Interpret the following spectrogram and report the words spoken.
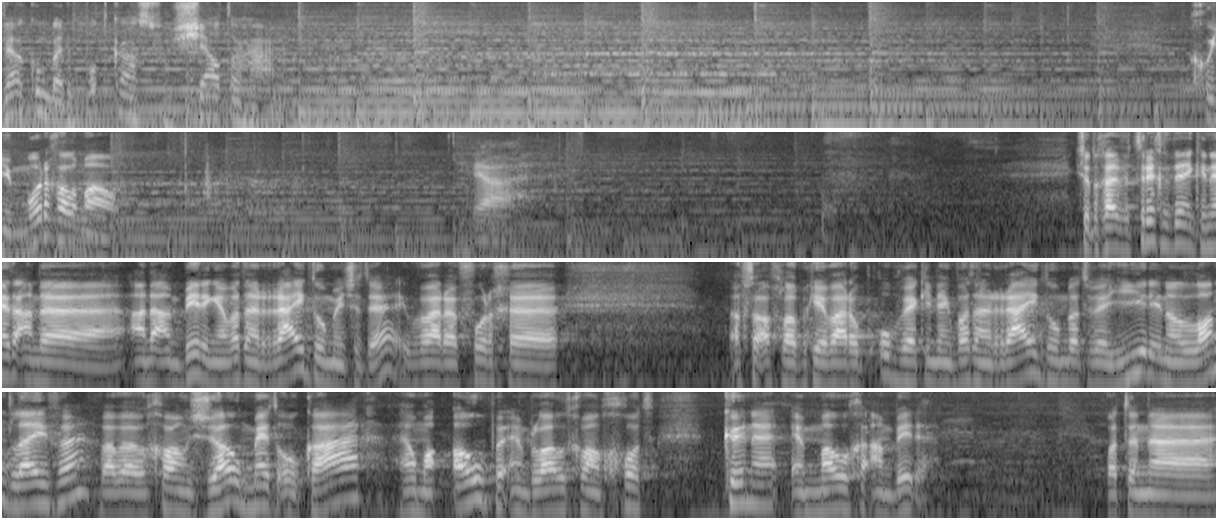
Welkom bij de podcast van Shelter Haarlem. Goedemorgen allemaal. Ja. Ik zat nog even terug te denken net aan de, aan de aanbidding. En wat een rijkdom is het, hè? We waren vorige, of de afgelopen keer waren op opwekking. Ik denk, wat een rijkdom dat we hier in een land leven... waar we gewoon zo met elkaar, helemaal open en bloot... gewoon God kunnen en mogen aanbidden. Wat een... eh,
